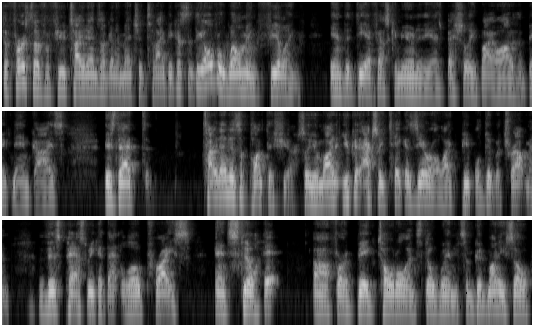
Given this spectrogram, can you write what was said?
the first of a few tight ends I'm going to mention tonight because the overwhelming feeling in the DFS community, especially by a lot of the big name guys, is that tight end is a punt this year. So you might you could actually take a zero like people did with Trautman this past week at that low price and still hit uh, for a big total and still win some good money. So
